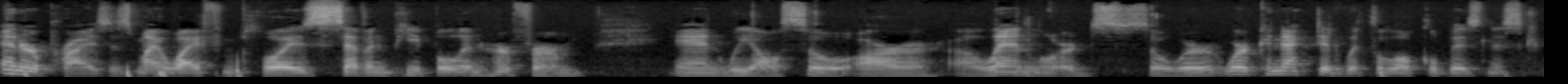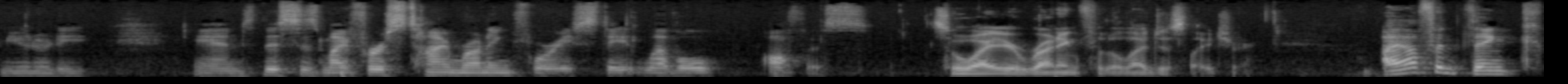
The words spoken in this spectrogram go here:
enterprises. My wife employs seven people in her firm, and we also are uh, landlords. So we're, we're connected with the local business community. And this is my first time running for a state level office. So, why are you're running for the legislature? I often think,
